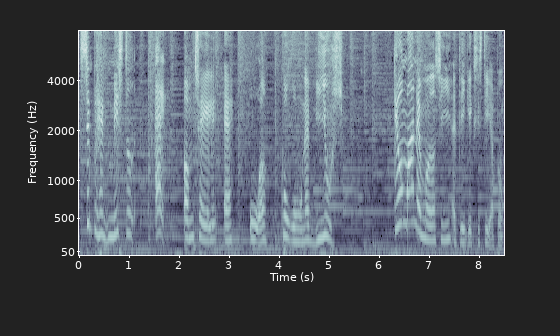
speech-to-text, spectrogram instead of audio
simpelthen mistet al omtale af ordet coronavirus. Det er jo en meget nem måde at sige, at det ikke eksisterer på.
